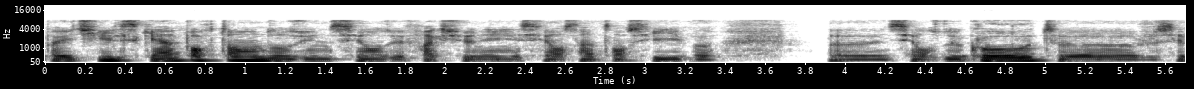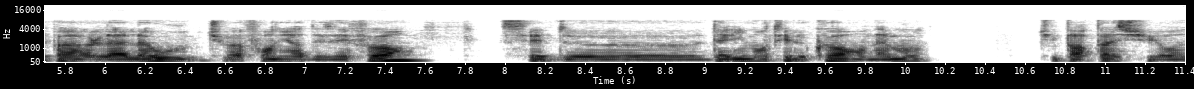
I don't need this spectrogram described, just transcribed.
pas utile. Ce qui est important dans une séance de fractionné, une séance intensive, euh, une séance de côte, euh, je sais pas, là, là où tu vas fournir des efforts, c'est d'alimenter le corps en amont. Tu pars pas sur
